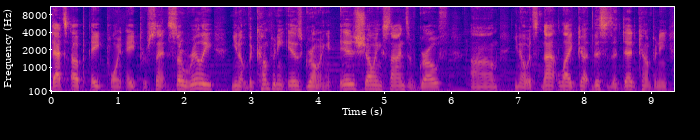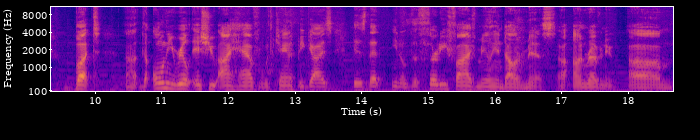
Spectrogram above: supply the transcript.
That's up 8.8%. So really, you know, the company is growing. It is showing signs of growth. Um, you know, it's not like uh, this is a dead company, but uh, the only real issue I have with Canopy, guys, is that you know the thirty-five million dollar miss uh, on revenue. Um,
